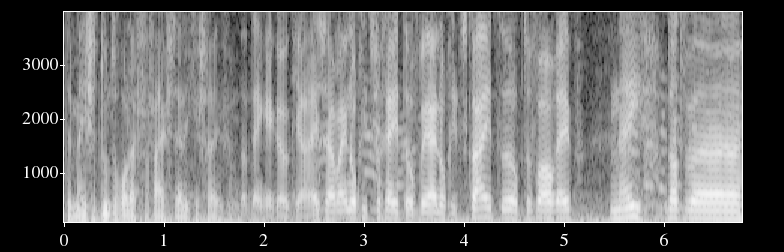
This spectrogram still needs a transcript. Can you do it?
de meesten doen toch wel even vijf sterretjes geven. dat denk ik ook, ja. Hey, zijn wij nog iets vergeten of wil jij nog iets kwijt op de valreep? Nee, dat we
